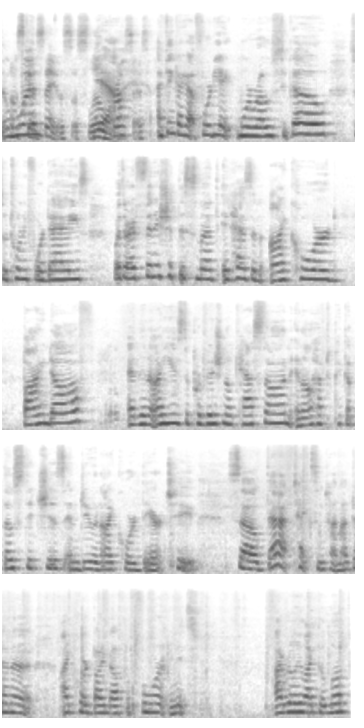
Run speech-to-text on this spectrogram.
The I was gonna one say it's a slow Yeah. process. I think I got 48 more rows to go, so 24 days. Whether I finish it this month, it has an I-cord bind off, and then I use the provisional cast on, and I'll have to pick up those stitches and do an I-cord there too. So that takes some time. I've done a I-cord bind off before, and it's, I really like the look,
